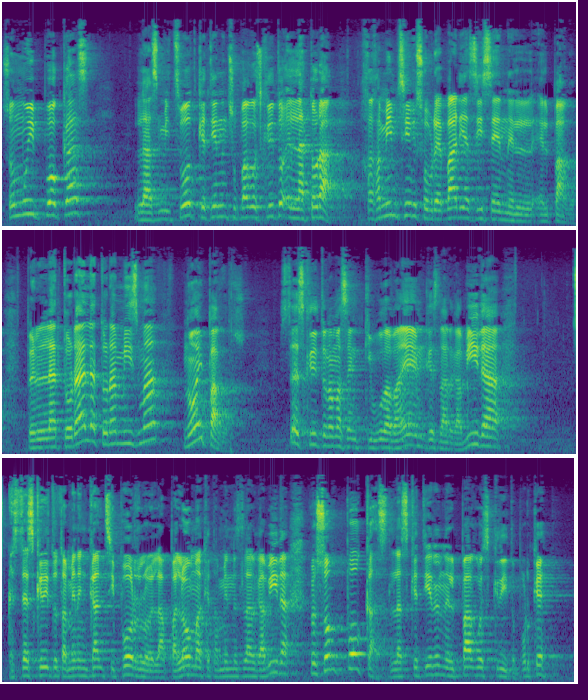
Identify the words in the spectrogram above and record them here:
Son muy pocas las mitzvot que tienen su pago escrito en la Torah. Jajamim sí sobre varias dicen el, el pago. Pero en la Torah, la Torah misma, no hay pagos. Está escrito nada más en Kibud Abaem, que es larga vida. Está escrito también en Canciporlo, la paloma, que también es larga vida. Pero son pocas las que tienen el pago escrito. ¿Por qué?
